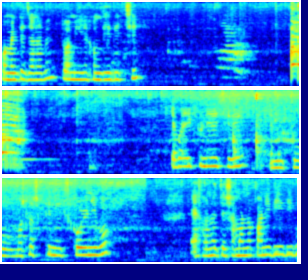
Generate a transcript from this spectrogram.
কমেন্টে জানাবেন। তো আমি এখন দিয়ে দিচ্ছি। এবার একটু নেড়ে ছেড়ে আমি একটু মশলার সাথে মিক্স করে নিব। এখন হচ্ছে সামান্য পানি দিয়ে দিব।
